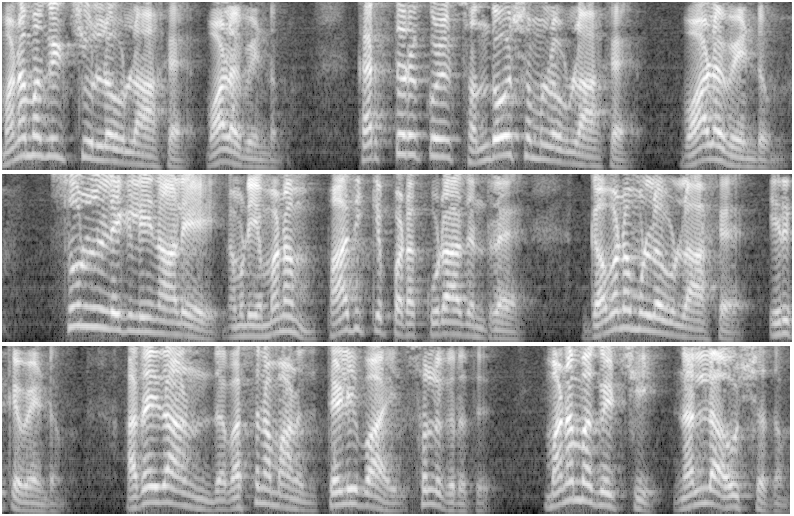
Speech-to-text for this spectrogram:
மனமகிழ்ச்சி உள்ளவர்களாக வாழ வேண்டும். கர்த்தருக்குள் சந்தோஷமுள்ளவர்களாக வாழ வேண்டும். சூழ்நிலைகளினாலே நம்முடைய மனம் பாதிக்கப்படக்கூடாதென்ற கவனமுள்ளவர்களாக இருக்க வேண்டும். அதை தான் இந்த வசனமானது தெளிவாய் சொல்லுகிறது. மனமகிழ்ச்சி நல்ல ஔஷதம்.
